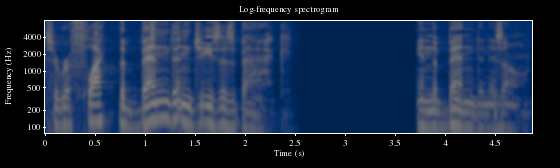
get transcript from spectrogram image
to reflect the bend in Jesus' back in the bend in his own.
